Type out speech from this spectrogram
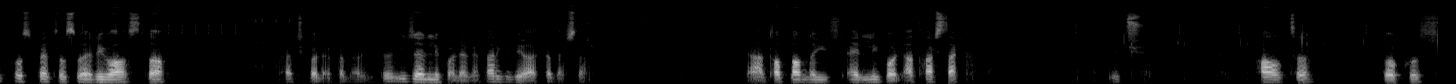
Supos Battles ve Rivals'da kaç gole kadar gidiyor? 150 gole kadar gidiyor arkadaşlar. Yani toplamda 150 gol atarsak 3 6 9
